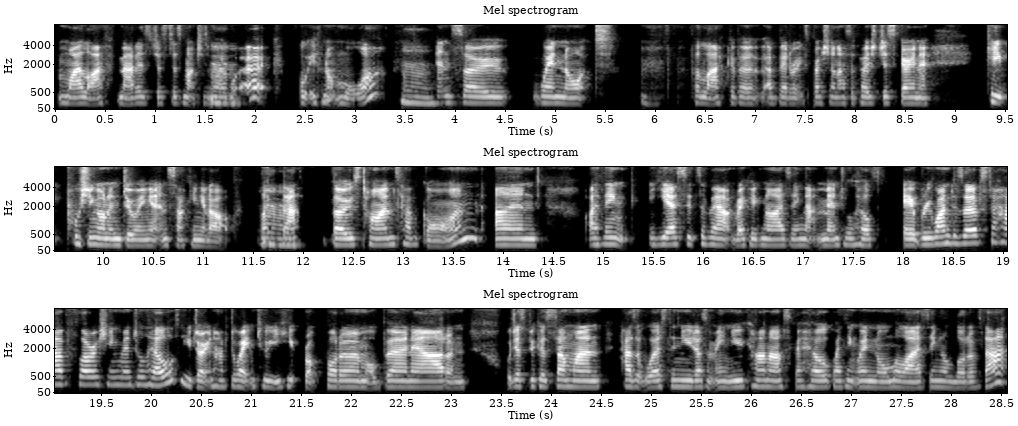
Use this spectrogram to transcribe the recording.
my life matters just as much as mm. my work, or if not more. Mm. And so we're not, for lack of a, a, better expression, I suppose, just going to keep pushing on and doing it and sucking it up. Like mm. that, those times have gone. And I think, yes, it's about recognizing that mental health everyone deserves to have flourishing mental health. You don't have to wait until you hit rock bottom or burnout and or just because someone has it worse than you doesn't mean you can't ask for help. I think we're normalizing a lot of that.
